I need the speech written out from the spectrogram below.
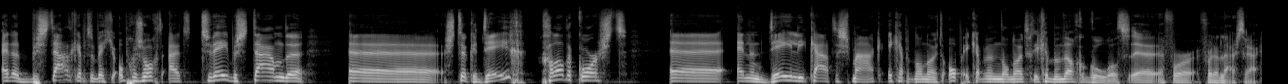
En het bestaat, ik heb het een beetje opgezocht, uit twee bestaande eh, stukken deeg, gladde korst eh, en een delicate smaak. Ik heb het nog nooit op, ik heb hem nog nooit, ik heb hem wel gegoogeld eh, voor, voor de luisteraar.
